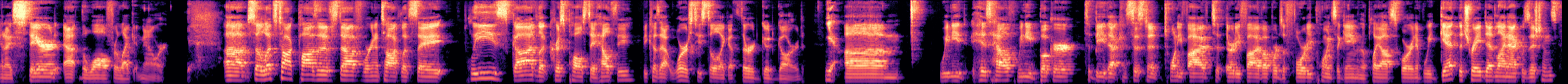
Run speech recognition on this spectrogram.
and I stared at the wall for like an hour. Yeah. Uh, so let's talk positive stuff. We're going to talk. Let's say, please God, let Chris Paul stay healthy because at worst he's still like a third good guard. Yeah. Um, we need his health. We need Booker to be that consistent 25 to 35, upwards of 40 points a game in the playoff score. And if we get the trade deadline acquisitions,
